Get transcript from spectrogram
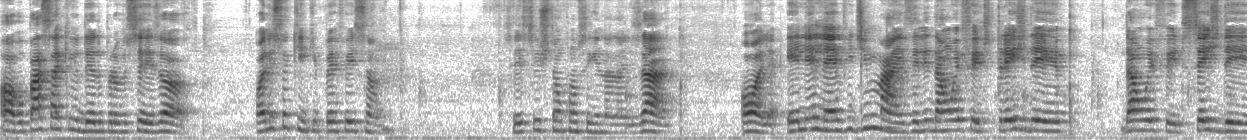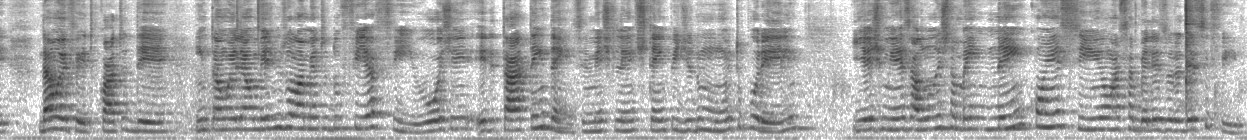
Ó, vou passar aqui o dedo pra vocês, ó. Olha isso aqui, que perfeição. Não sei se vocês estão conseguindo analisar. Olha, ele é leve demais. Ele dá um efeito 3D, dá um efeito 6D, dá um efeito 4D. Então ele é o mesmo isolamento do fio a fio. Hoje ele tá a tendência. Meus clientes têm pedido muito por ele. E as minhas alunas também nem conheciam essa belezura desse fio.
